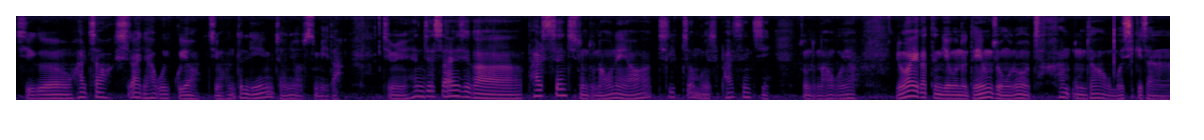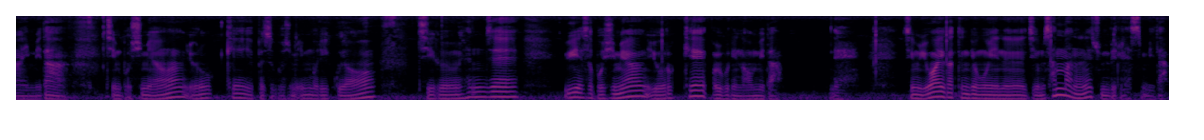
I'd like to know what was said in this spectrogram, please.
지금 활짝 확실하게 하고 있고요. 지금 흔들림 전혀 없습니다. 지금 현재 사이즈가 8cm 정도 나오네요. 7.5에서 8cm 정도 나오고요. 이 아이 같은 경우는 대형종으로 참 웅장하고 멋있게 자라는 아이입니다. 지금 보시면 이렇게 옆에서 보시면 인물이 있고요. 지금 현재 위에서 보시면 이렇게 얼굴이 나옵니다. 네. 지금 이 아이 같은 경우에는 지금 3만원에 준비를 했습니다.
